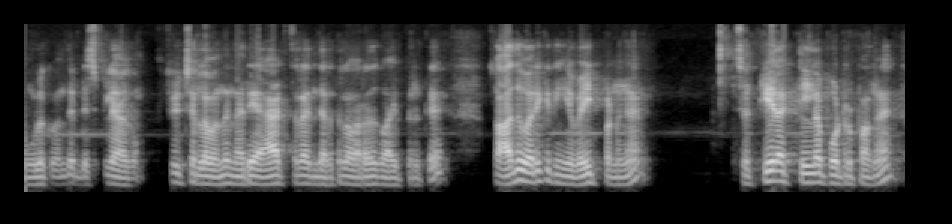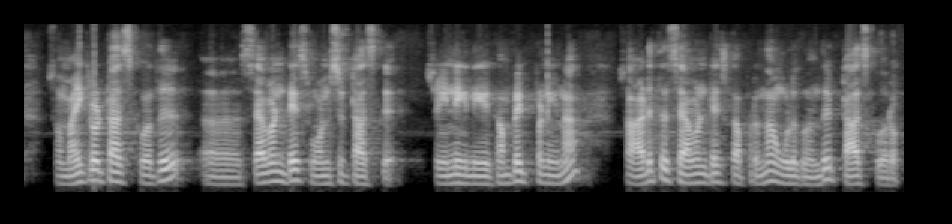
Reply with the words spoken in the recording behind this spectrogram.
உங்களுக்கு வந்து டிஸ்ப்ளே ஆகும். ஃபியூச்சரில் வந்து நிறைய ஆட்ஸ் எல்லாம் இந்த இடத்துல வரதுக்கு வாய்ப்பு இருக்குது ஸோ அது வரைக்கும் நீங்கள் வெயிட் பண்ணுங்கள் ஸோ கீழே கீழே போட்டிருப்பாங்க. ஸோ மைக்ரோ டாஸ்க் வந்து செவன் டேஸ் ஒன்ஸ் டாஸ்க்கு ஸோ இன்றைக்கி நீங்கள் கம்ப்ளீட் பண்ணீங்கன்னா ஸோ அடுத்த செவன் டேஸ்க்கு அப்புறம் தான் உங்களுக்கு வந்து டாஸ்க் வரும்.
